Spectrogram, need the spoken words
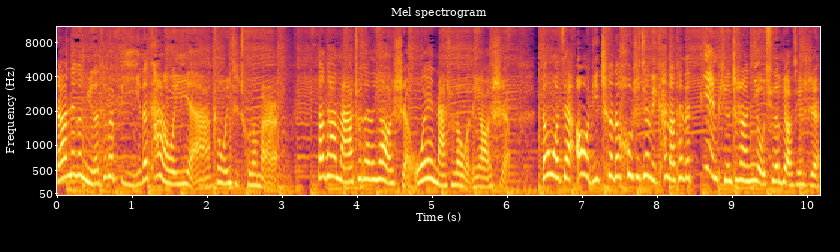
然后那个女的特别鄙夷的看了我一眼啊，跟我一起出了门。当她拿出她的钥匙，我也拿出了我的钥匙。等我在奥迪车的后视镜里看到他的电瓶车上扭曲的表情时，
